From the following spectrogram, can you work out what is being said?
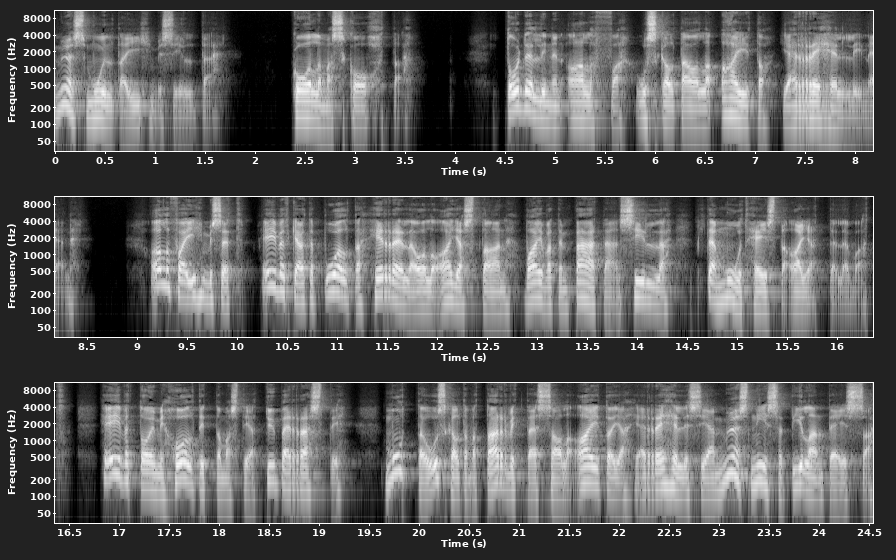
myös muilta ihmisiltä. Kolmas kohta. Todellinen alfa uskaltaa olla aito ja rehellinen. Alfa-ihmiset eivät käytä puolta hereilläoloajastaan vaivaten päätään sillä, mitä muut heistä ajattelevat. He eivät toimi holtittomasti ja typerästi, mutta uskaltavat tarvittaessa olla aitoja ja rehellisiä myös niissä tilanteissa,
